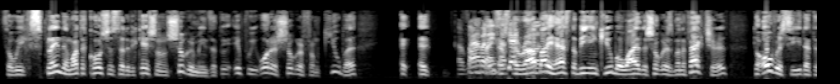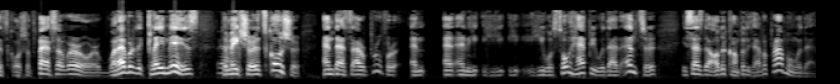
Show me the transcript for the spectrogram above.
So we explained them what the kosher certification on sugar means. That if we order sugar from Cuba, a, a, a rabbi, has a, to rabbi has to be in Cuba while the sugar is manufactured to oversee that it's kosher for Passover or whatever the claim is to make sure it's kosher. And that's our proof. And and, and he, he, he he was so happy with that answer. He says the other companies have a problem with that.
